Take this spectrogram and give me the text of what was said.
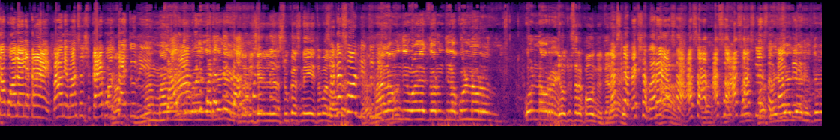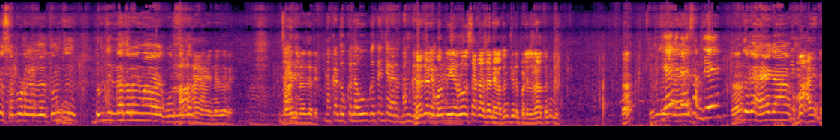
का बोलायला काय? पाहुणे माणसाशी काय बोलताय तुम्ही? मग मला दारू उंदरी जरी नाही, द्या. दारू विचारले जर सुखच नाही तुम्हाला. सगळं सोडले तुम्ही. मला उंदरी वळा करून तिला कोण नवर कोण नवर आहे? देव दुसरा पाहून देऊ त्याला काय? नसल्यापेक्षा बरं आहे. असं असं असं असं असल्याचं काम याच्या आधी केलं. तुम्ही सपोर्ट करता. तुमची तुमची नजर आहे मावा कोण हा नजर? हाय हाय नजर आहे. जाऊ माझी दे. नजर आहे. नका डोकं लावू उगं त्यांच्या घरात भानगड नजर आहे म्हणून ये रोज सकाळ संध्याकाळ तुमच्याकडे पडेल राहतो ना मी. हा? तुमचं यायला काय काय समजे? तुमचं काय आहे का? मग आहे ना.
